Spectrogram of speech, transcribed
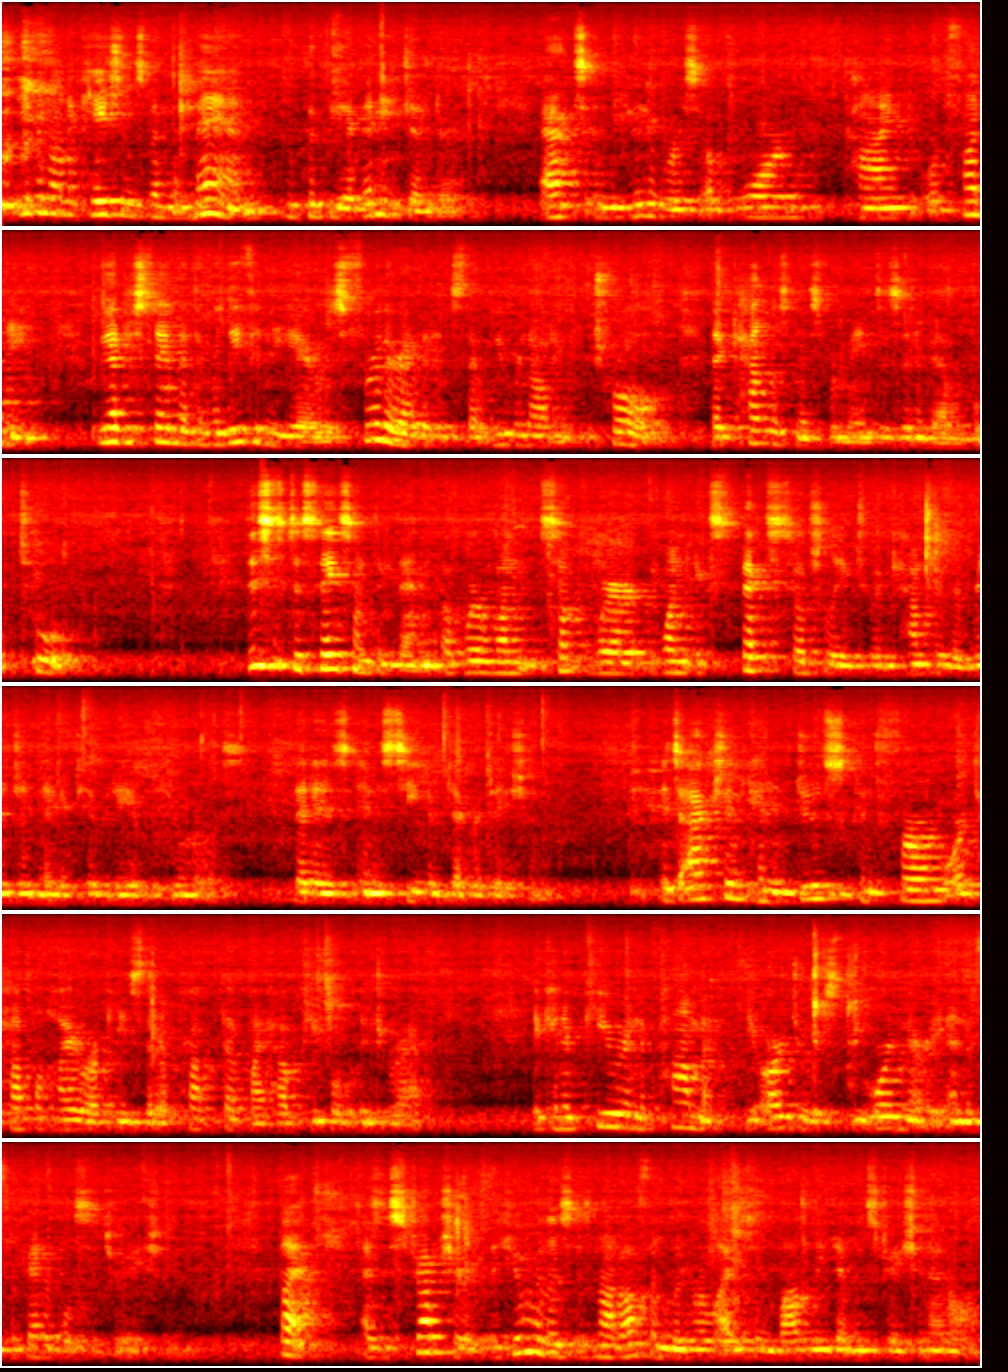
Even on occasions when the man, who could be of any gender, acts in the universe of warm, kind, or funny, we understand that the relief in the air is further evidence that we were not in control, that callousness remains as an available tool. This is to say something then of where one, some, where one expects socially to encounter the rigid negativity of the humorless, that is, in a seat of degradation. Its action can induce, confirm, or topple hierarchies that are propped up by how people interact. It can appear in the common, the arduous, the ordinary, and the forgettable situation. But as a structure, the humorless is not often literalized in bodily demonstration at all.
